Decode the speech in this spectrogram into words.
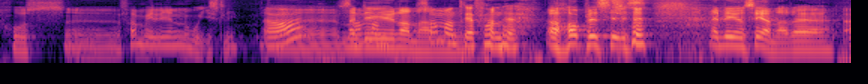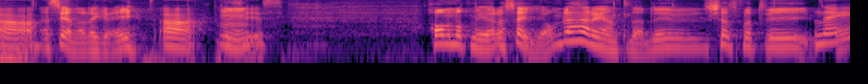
hos eh, familjen Weasley. ja, Eh, men samman, det är ju en annan... sammanträffande. Ja, precis. Men det är ju en senare, Ja, en senare grej. ja Mm. Har vi något mer att säga om det här egentligen? Det känns som att vi... Nej,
